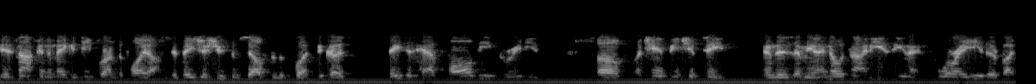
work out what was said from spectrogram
is not going to make a deep run to playoffs if they just shoot themselves in the foot because they just have all the ingredients of a championship team. And there's, I mean, I know it's not easy in that 4A either, but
